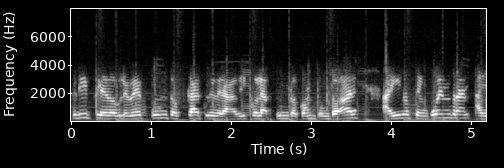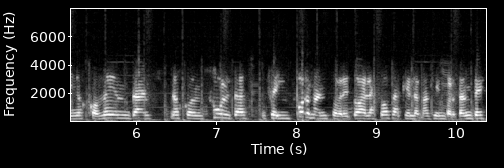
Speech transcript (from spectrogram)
www.catedravícola.com.ar. Ahí nos encuentran, ahí nos comentan, nos consultan, se informan sobre todas las cosas, que es lo más importante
